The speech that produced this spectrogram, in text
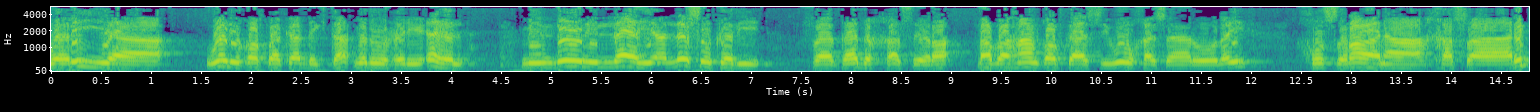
waliya weli qofka ka dhigta mid wuxuu yihi ehel min duuni illahi alla sokadii faqad khasira. Dhab ahaan qofkaasi wuu khasaaroobay khusraana khasaarid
